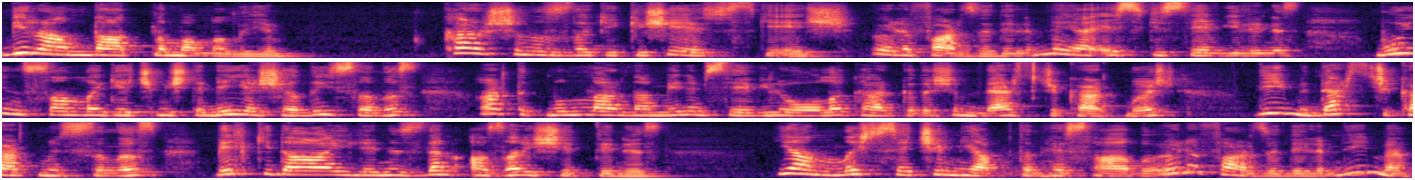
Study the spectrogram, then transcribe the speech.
Bir anda atlamamalıyım. Karşınızdaki kişi eski eş. Öyle farz edelim veya eski sevgiliniz. Bu insanla geçmişte ne yaşadıysanız artık bunlardan benim sevgili oğlak arkadaşım ders çıkartmış. Değil mi? Ders çıkartmışsınız. Belki de ailenizden azar işittiniz yanlış seçim yaptın hesabı öyle farz edelim değil mi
